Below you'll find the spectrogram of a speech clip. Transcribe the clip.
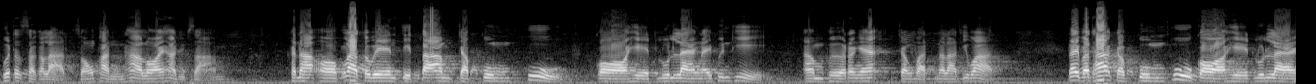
พุทธศักราช 2553 ขณะออกลาดตระเวนติดตามจับกลุ่มผู้ก่อเหตุรุนแรงในพื้นที่อำเภอระแงะจังหวัดนราธิวาสได้ปะทะกับกลุ่มผู้ก่อเหตุรุนแรง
